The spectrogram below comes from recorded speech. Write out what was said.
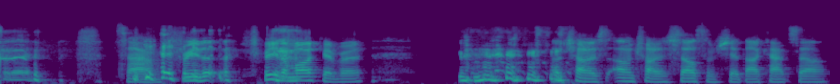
today. Sam, free the free the market, bro. I'm trying to I'm trying to sell some shit that I can't sell.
